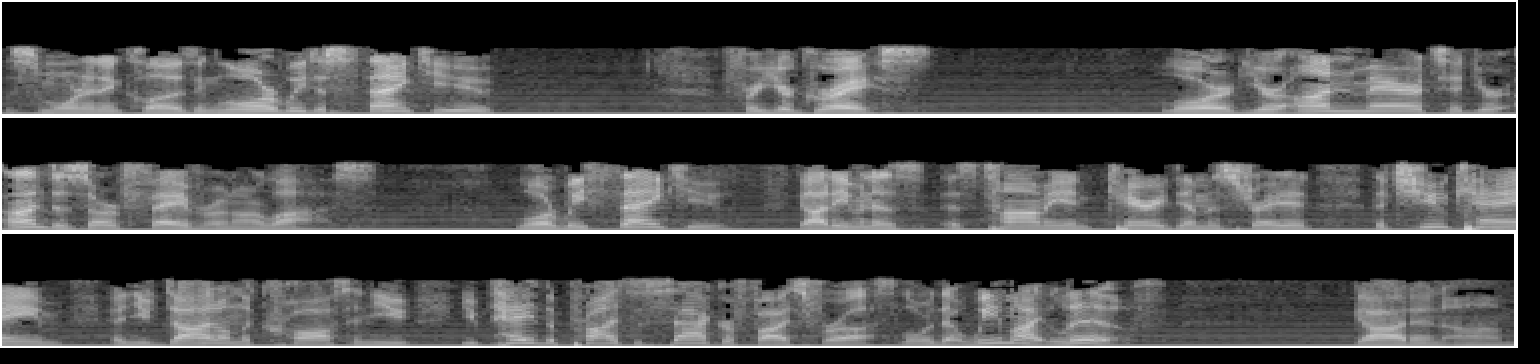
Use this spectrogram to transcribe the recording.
this morning in closing. Lord, we just thank you for your grace. Lord, your unmerited, your undeserved favor in our lives. Lord, we thank you God, even as, as Tommy and Carrie demonstrated, that you came and you died on the cross and you, you paid the price of sacrifice for us, Lord, that we might live. God, and um,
